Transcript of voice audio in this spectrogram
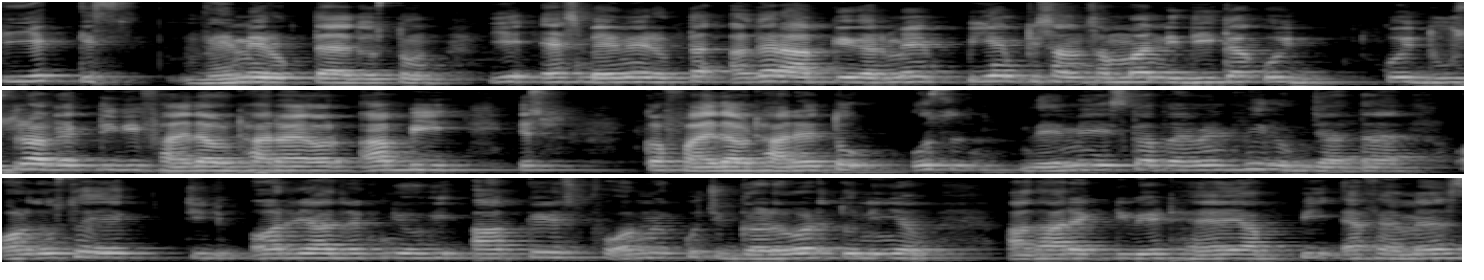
कि ये किस वे में रुकता है दोस्तों? ये एस वे में रुकता है। अगर आपके घर में पीएम किसान सम्मान निधि का कोई कोई दूसरा व्यक्ति भी फ़ायदा उठा रहा है और आप भी इसका फ़ायदा उठा रहे हैं तो उस वे में इसका पेमेंट भी रुक जाता है। और दोस्तों, एक चीज़ और याद रखनी होगी, आपके इस फॉर्म में कुछ गड़बड़ तो नहीं है। आधार एक्टिवेट है या P F M S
